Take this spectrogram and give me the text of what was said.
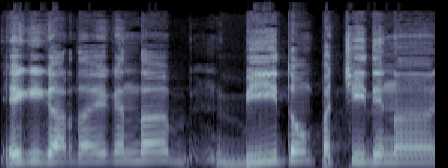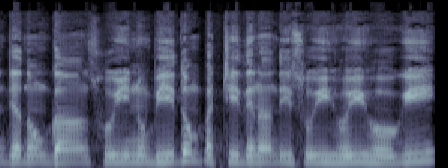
ਇਹ ਕੀ ਕਰਦਾ? ਇਹ ਕਹਿੰਦਾ 20 ਤੋਂ 25 ਦਿਨ ਜਦੋਂ ਗਾਂ ਸੂਈ ਨੂੰ 20 ਤੋਂ 25 ਦਿਨਾਂ ਦੀ ਸੂਈ ਹੋਈ ਹੋਗੀ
